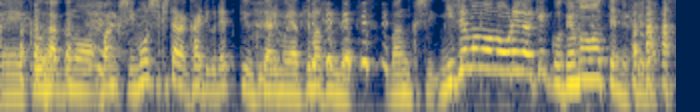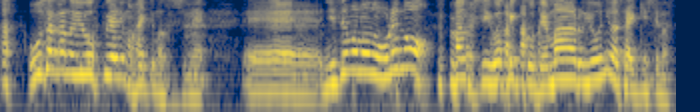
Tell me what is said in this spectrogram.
えー空白のバンクシー、もし来たら書いてくれっていうくだりもやってますんで、バンクシー、偽物の俺が結構出回ってるんですけど、大阪の洋服屋にも入ってますしね、えー偽物の俺のバンクシーは結構出回るようには最近してます。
